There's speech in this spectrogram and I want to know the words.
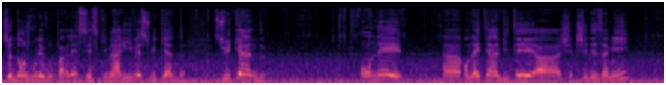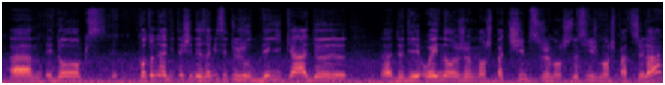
Ce dont je voulais vous parler, c'est ce qui m'est arrivé ce week-end. Ce week-end, on est, euh, on a été invité chez, des amis. Euh, et donc, quand on est invité chez des amis, c'est toujours délicat de, euh, de dire, oui, non, je mange pas de chips, je mange ceci, je mange pas de cela.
